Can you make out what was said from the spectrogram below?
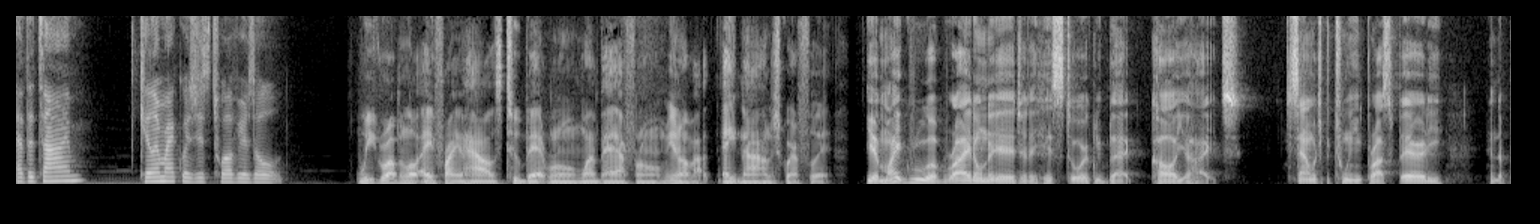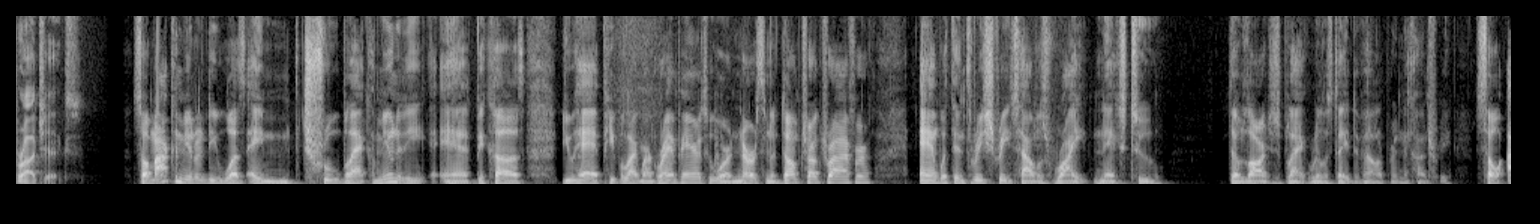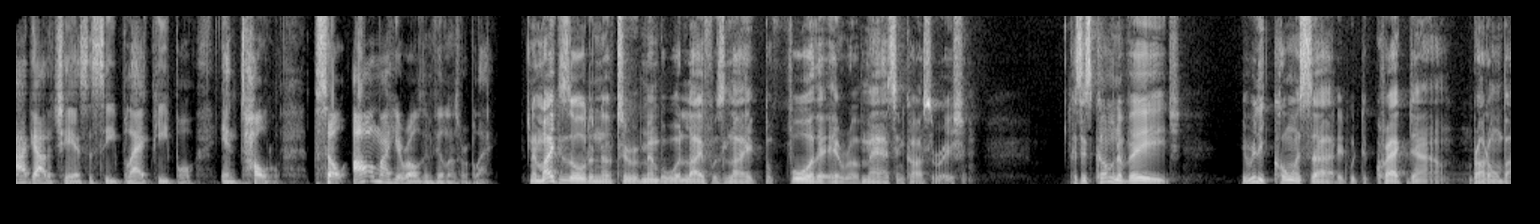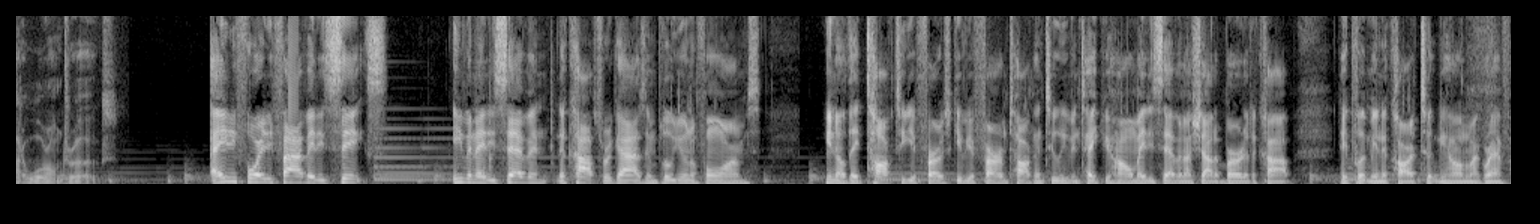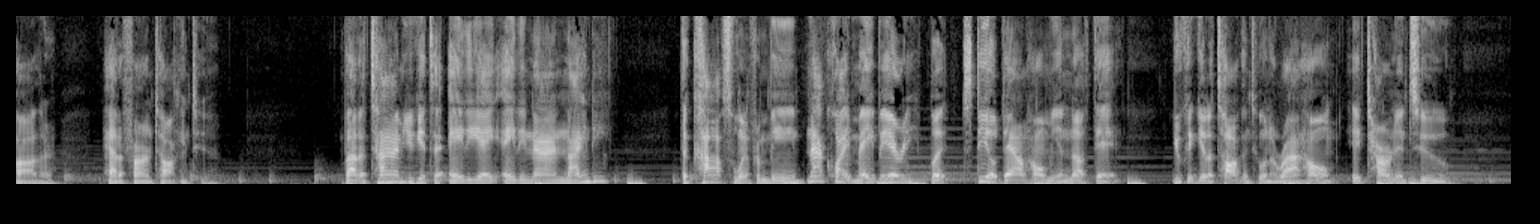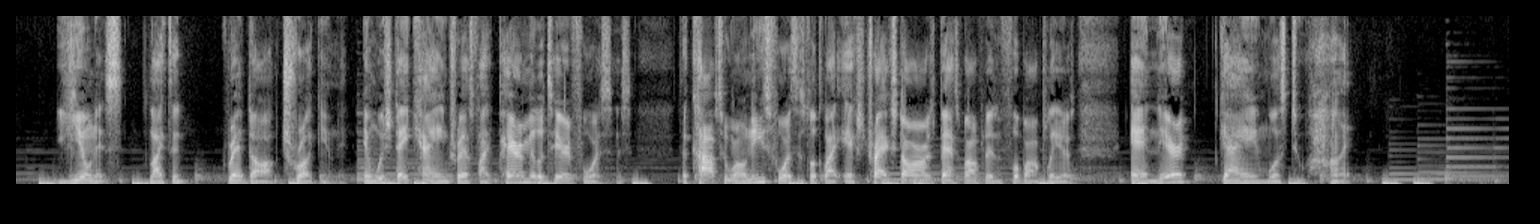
At the time, Killer Mike was just 12 years old. We grew up in a little A-frame house, two bedroom, one bathroom. You know, about eight, nine hundred square foot. Yeah, Mike grew up right on the edge of the historically black Collier Heights, sandwiched between prosperity and the projects. So my community was a true black community, and because you had people like my grandparents who were a nurse and a dump truck driver, and within three streets, I was right next to the largest black real estate developer in the country. So I got a chance to see black people in total. So all my heroes and villains were black. Now, Mike is old enough to remember what life was like before the era of mass incarceration. Because his coming of age, it really coincided with the crackdown brought on by the war on drugs. 84, 85, 86, even 87, the cops were guys in blue uniforms. You know, they talk to you first, give you a firm talking to, even take you home. 87, I shot a bird at a cop. They put me in the car, took me home to my grandfather, had a firm talking to. By the time you get to 88, 89, 90, the cops went from being not quite Mayberry, but still down homey enough that you could get a talking to and a ride home. It turned into units like the Red Dog drug unit, in which they came dressed like paramilitary forces. The cops who were on these forces looked like ex track stars, basketball players, and football players, and their game was to hunt.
